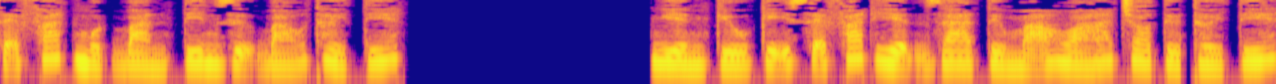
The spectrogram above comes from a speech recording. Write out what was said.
sẽ phát một bản tin dự báo thời tiết. Nghiên cứu kỹ sẽ phát hiện ra từ mã hóa cho từ thời tiết.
